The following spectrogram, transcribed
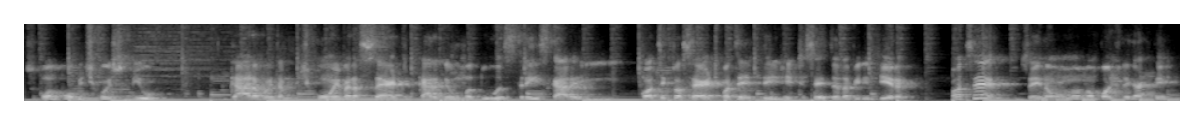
Supondo, pô, o Bitcoin subiu. Cara, vou entrar no Bitcoin, vai dar certo. Cara, deu uma, duas, três, cara. E pode ser que tu acerte, pode ser que tem gente acertando a vida inteira. Pode ser. Isso aí não, não, não pode negar que tem.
